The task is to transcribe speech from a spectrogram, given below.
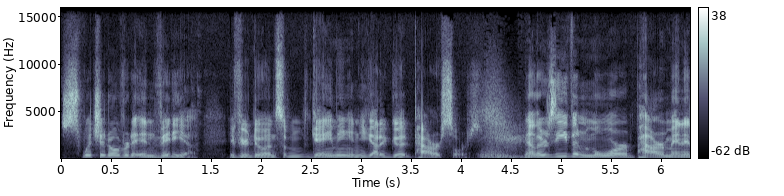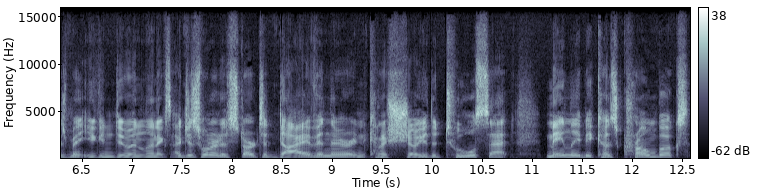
switch it over to NVIDIA if you're doing some gaming and you got a good power source. Now, there's even more power management you can do in Linux. I just wanted to start to dive in there and kind of show you the tool set, mainly because Chromebooks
